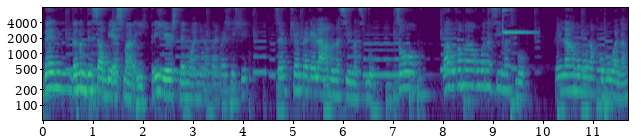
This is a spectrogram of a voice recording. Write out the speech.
Then, ganun din sa BS MARI, 3 years, then 1 year apprenticeship. Siyempre, kailangan mo ng Siemens book. So, bago ka makakuha ng Siemens book, kailangan mo munang kumuha ng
